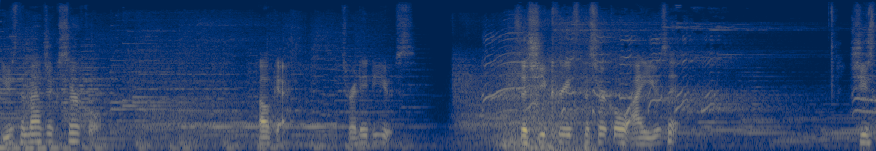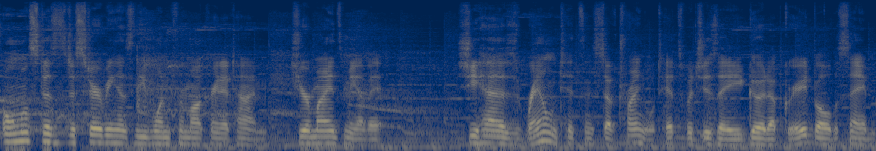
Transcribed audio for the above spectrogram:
Use the magic circle. Okay, it's ready to use. So she creates the circle, I use it? She's almost as disturbing as the one from Ocarina of Time. She reminds me of it. She has round tits instead of triangle tits, which is a good upgrade, but all the same.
